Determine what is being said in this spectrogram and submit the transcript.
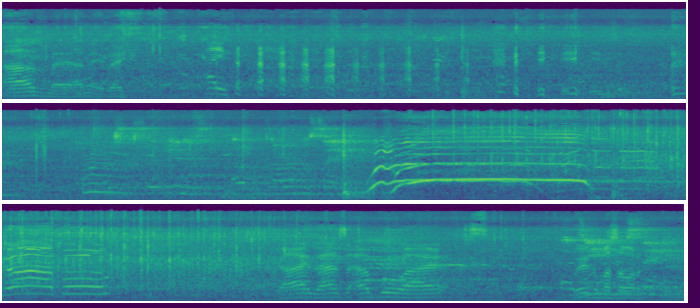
Asme, Ani Ray. Recipient is Altar Hussein. Go, Abu! Guys, that's Abu, eh? Wait, Aziz Masawar. Hussein.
